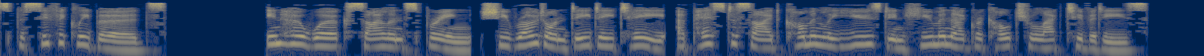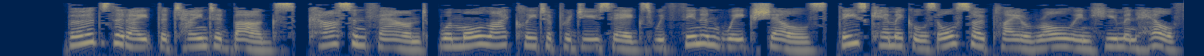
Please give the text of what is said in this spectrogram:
specifically birds. In her work Silent Spring, she wrote on DDT, a pesticide commonly used in human agricultural activities. Birds that ate the tainted bugs, Carson found, were more likely to produce eggs with thin and weak shells. These chemicals also play a role in human health,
